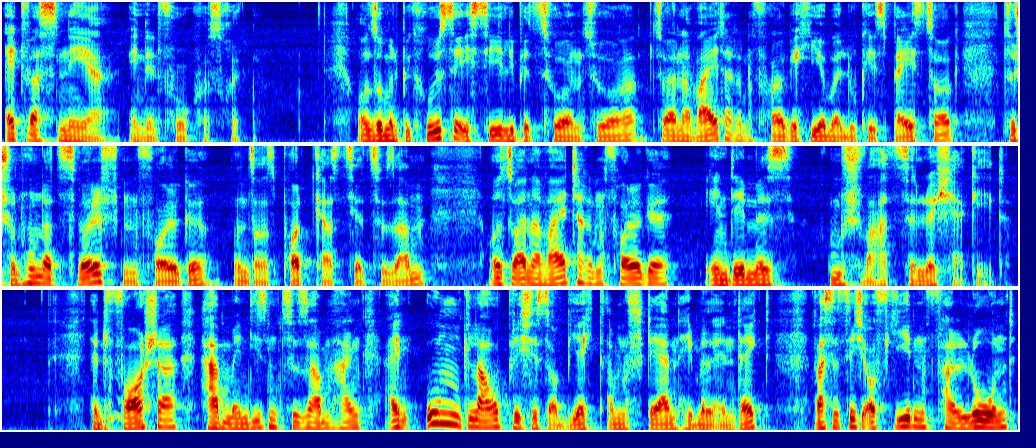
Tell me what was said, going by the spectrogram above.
etwas näher in den Fokus rücken. Und somit begrüße ich Sie, liebe Zuhörer und Zuhörer, zu einer weiteren Folge hier bei Luki Space Talk, zu schon 112. Folge unseres Podcasts hier zusammen und zu einer weiteren Folge, in dem es um schwarze Löcher geht. Denn Forscher haben in diesem Zusammenhang ein unglaubliches Objekt am Sternenhimmel entdeckt, was es sich auf jeden Fall lohnt,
